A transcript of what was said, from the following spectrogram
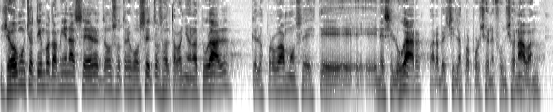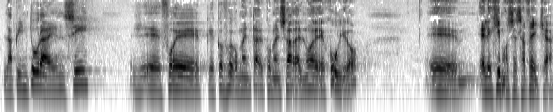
Llevó mucho tiempo también hacer dos o tres bocetos al tamaño natural, que los probamos este, en ese lugar para ver si las proporciones funcionaban. La pintura en sí eh, fue, que fue comenzada el 9 de julio, eh, elegimos esa fecha,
